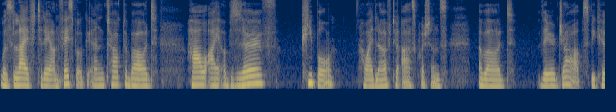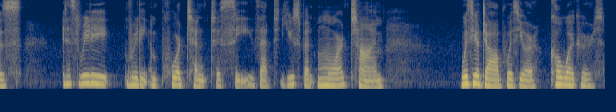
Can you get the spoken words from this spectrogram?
was live today on Facebook and talked about how I observe people, how I love to ask questions about their jobs because it is really really important to see that you spend more time with your job, with your coworkers,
